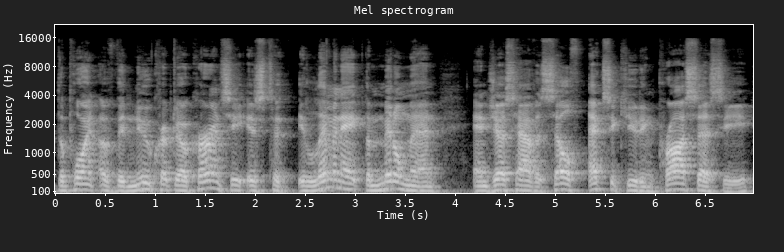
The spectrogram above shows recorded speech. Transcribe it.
the point of the new cryptocurrency is to eliminate the middlemen and just have a self-executing processy,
